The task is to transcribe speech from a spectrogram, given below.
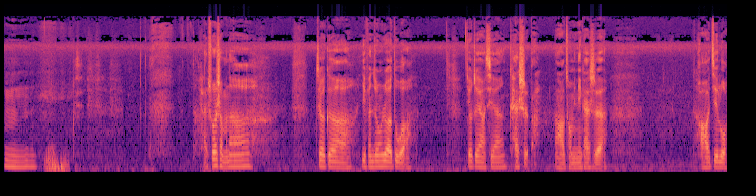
嗯，还说什么呢？这个一分钟热度就这样先开始吧，然后从明天开始好好记录。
